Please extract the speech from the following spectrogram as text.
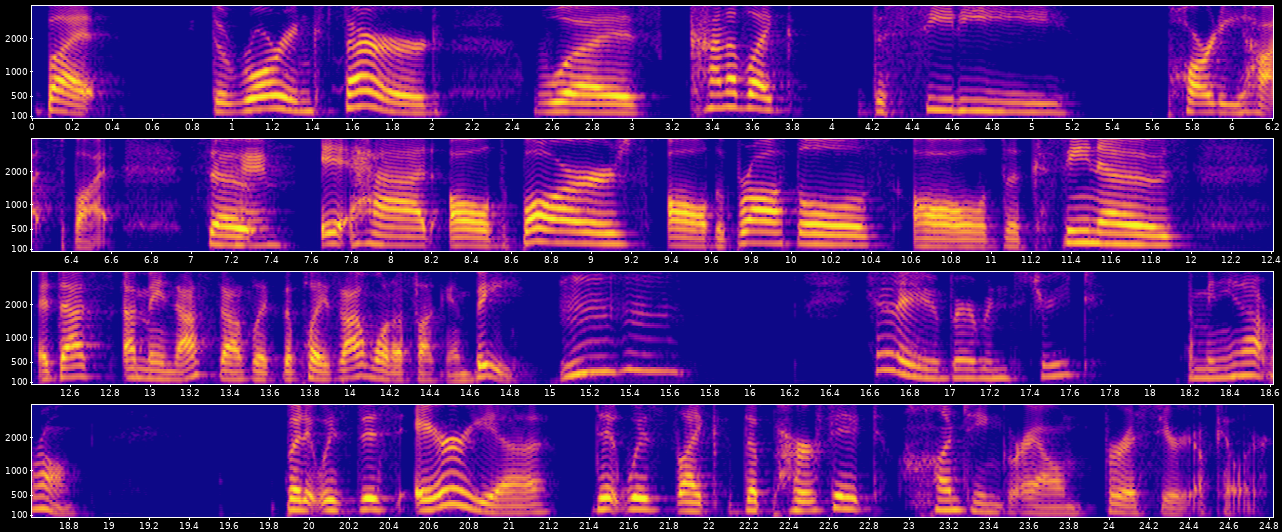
But the Roaring Third was kind of like the seedy party hotspot. So Okay. it had all the bars, all the brothels, all the casinos. And that's, I mean, that sounds like the place I want to fucking be. Mm-hmm. Hello, Bourbon Street. I mean, you're not wrong. But it was this area that was like the perfect hunting ground for a serial killer.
